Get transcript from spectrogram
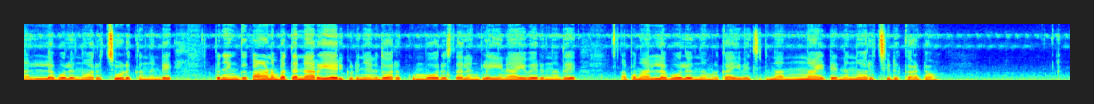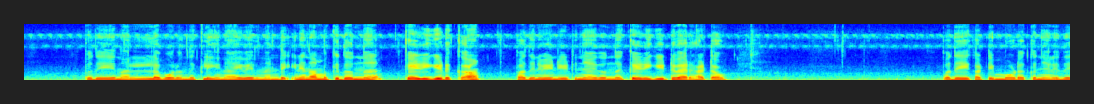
നല്ല പോലെ ഒന്ന് ഉരച്ചു കൊടുക്കുന്നുണ്ട്. അപ്പോൾ നിങ്ങൾക്ക് കാണുമ്പോൾ തന്നെ അറിയാമായിരിക്കും ഞാനിത് ഉരക്കുമ്പോൾ ഓരോ സ്ഥലം ക്ലീനായി വരുന്നത്. അപ്പോൾ നല്ല പോലെ ഒന്ന് നമ്മൾ കൈ വെച്ചിട്ട് നന്നായിട്ട് തന്നെ ഒന്ന് ഉരച്ചെടുക്കാം കേട്ടോ അപ്പോൾ ഇതേ നല്ല പോലെ ഒന്ന് ക്ലീനായി വരുന്നുണ്ട്. ഇനി നമുക്കിതൊന്ന് കഴുകിയെടുക്കാം. അപ്പോൾ അതിന് വേണ്ടിയിട്ട് ഞാൻ ഇതൊന്ന് കഴുകിയിട്ട് വരാം കേട്ടോ അപ്പോൾ ഇതേ കട്ടിംഗ് ബോർഡൊക്കെ ഞാനിത്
